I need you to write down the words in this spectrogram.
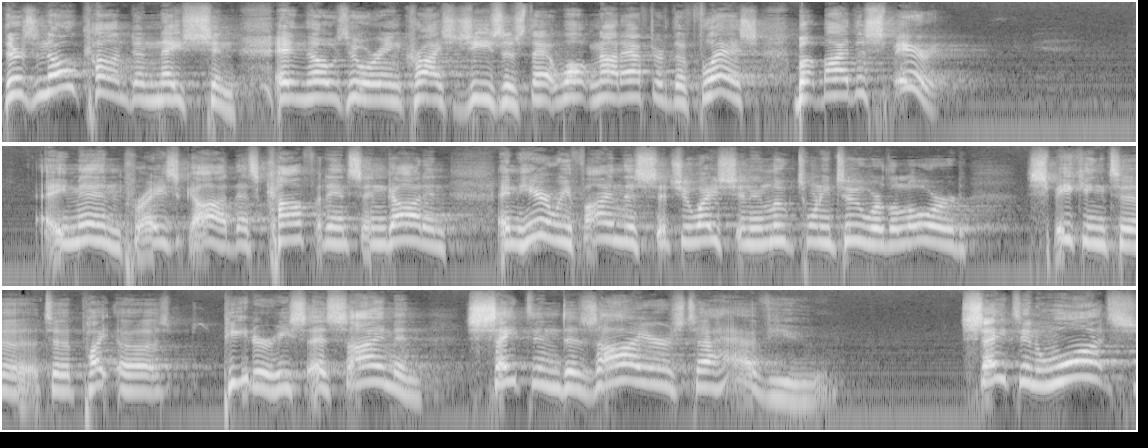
there's no condemnation in those who are in Christ Jesus that walk not after the flesh, but by the Spirit. Amen. Praise God. That's confidence in God. And, and here we find this situation in Luke 22 where the Lord, speaking to, to uh, Peter, he says, Simon, Satan desires to have you. Satan wants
